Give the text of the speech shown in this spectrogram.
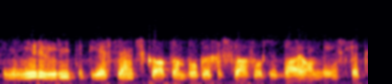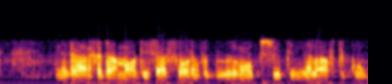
die manier hoe hierdie beeste en skape en bokke geslag word is baie onmenslik en dit is 'n regte dramatiese ervaring vir boere om op soet en heel af te kom.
